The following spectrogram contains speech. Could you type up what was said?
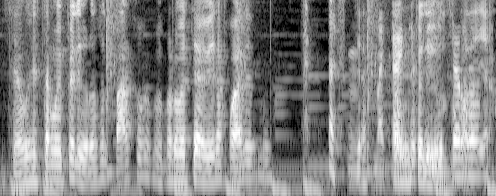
Decía, güey, está muy peligroso el paso, güey. Mejor vete a vivir a Juárez, güey. Ya Me está cae muy sí, peligroso para allá.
